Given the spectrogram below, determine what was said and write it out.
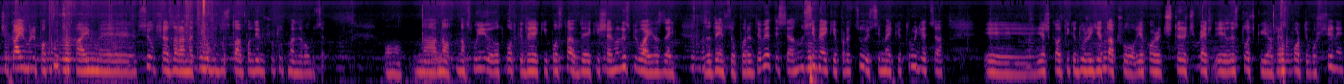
чекаємо ріпаку, чекаємо е, все, ще зараз на цього буду ставити, подивлюсь, що тут в мене робиться. На, на, на свої отводки деякі поставив, деякі ще ну не співаю я за день, за день все передивитися. Ну, сімейки працюють, сімейки трудяться. Е, я ж кажу, тільки дуже є так, що я кажу, 4 чи 5 листочків я вже спортив вощини.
